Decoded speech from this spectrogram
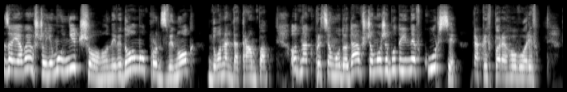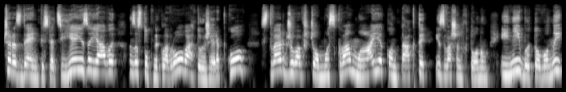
заявив, що йому нічого не відомо про дзвінок Дональда Трампа. Однак при цьому додав, що може бути і не в курсі таких переговорів. Через день після цієї заяви заступник Лаврова, той же Рябков, стверджував, що Москва має контакти із Вашингтоном, і нібито вони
